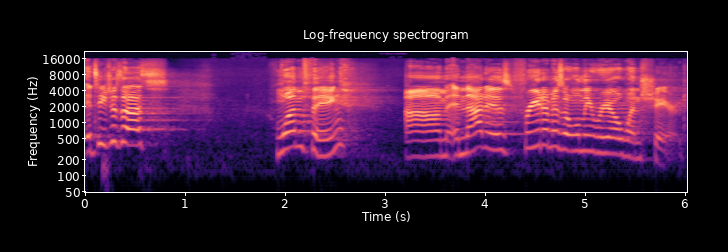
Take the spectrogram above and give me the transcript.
It teaches us one thing, um, and that is freedom is only real when shared.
